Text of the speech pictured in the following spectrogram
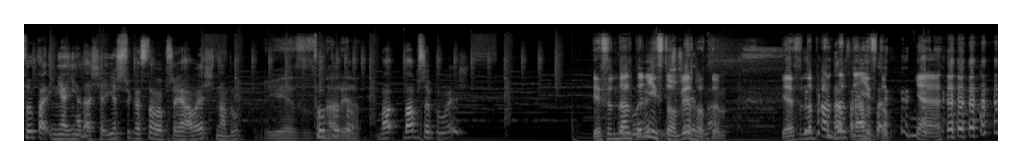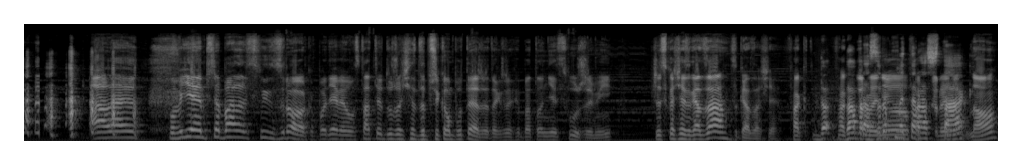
tutaj, nie, nie da się, jeszcze go znowu przejechałeś na dół. Jezus Tu, tu, Maria. tu, no dobrze byłeś? Jestem daltonistą, Jeszcze wiesz o jedna? tym. Ja jestem naprawdę Naprawdę? daltonistą. Nie. Ale powinienem przebadać swój wzrok, bo nie wiem, ostatnio dużo siedzę przy komputerze, także chyba to nie służy mi. Wszystko się zgadza? Zgadza się. Fakt, Do- faktorenio, dobra, zróbmy teraz tak. No.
